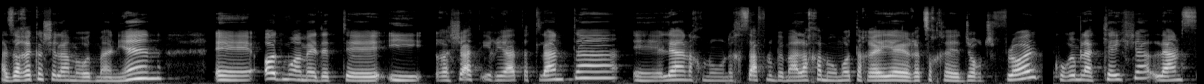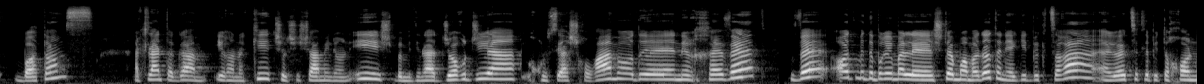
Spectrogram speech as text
אז הרקע שלה מאוד מעניין. אה, עוד מועמדת אה, היא ראשת עיריית אטלנטה, אה, אליה אנחנו נחשפנו במהלך המהומות אחרי רצח ג'ורג' פלויד, קוראים לה קיישה לאנס בוטומס. אטלנטה גם עיר ענקית של שישה מיליון איש במדינת ג'ורג'יה, אוכלוסייה שחורה מאוד נרחבת. ועוד מדברים על שתי מועמדות, אני אגיד בקצרה, היועצת לביטחון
